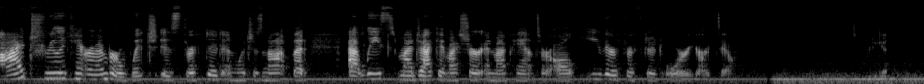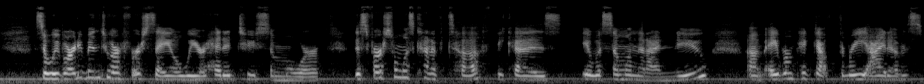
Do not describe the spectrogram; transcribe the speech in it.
I truly can't remember which is thrifted and which is not, but at least my jacket, my shirt, and my pants are all either thrifted or yard sale. It's pretty good. So we've already been to our first sale. We are headed to some more. This first one was kind of tough because it was someone that I knew. Um, Abram picked out three items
